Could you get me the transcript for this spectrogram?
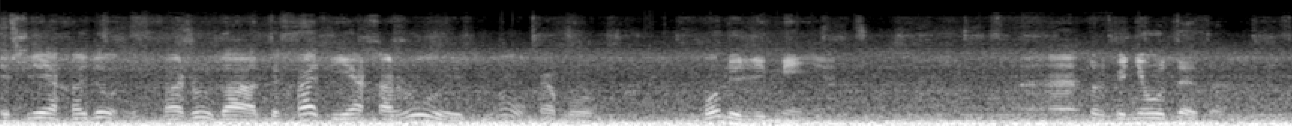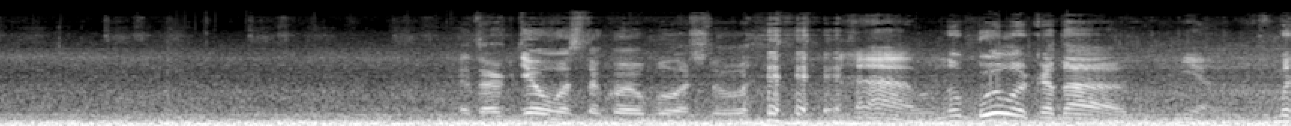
Если я хожу, хожу, да, отдыхать, я хожу, ну, как бы, более или менее. Ага. Только не вот это. Это где у вас такое было, что вы... А, ну, было когда... Нет. Что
